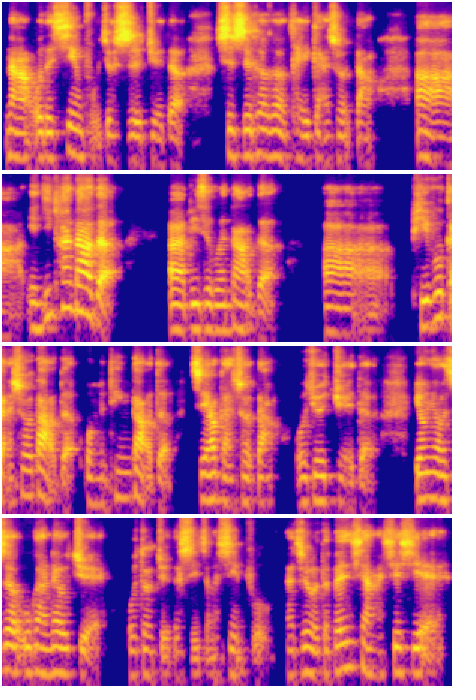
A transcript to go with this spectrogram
那我的幸福就是觉得时时刻刻可以感受到。啊，眼睛看到的，呃，鼻子闻到的，呃，皮肤感受到的，我们听到的，只要感受到，我就觉得拥有这五感六觉，我都觉得是一种幸福。那这是我的分享，谢谢。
